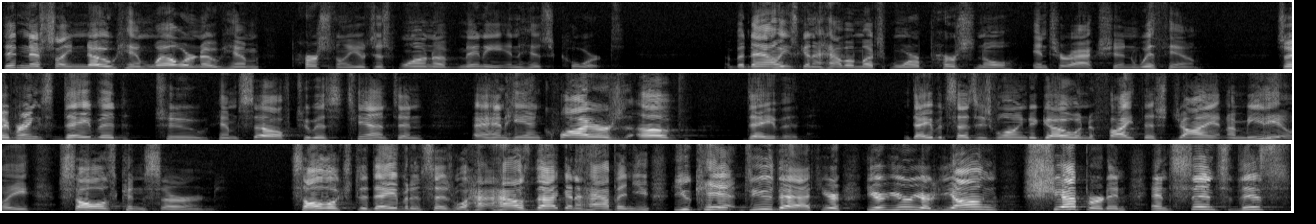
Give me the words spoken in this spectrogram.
didn't necessarily know him well or know him personally. He was just one of many in his court. But now he's going to have a much more personal interaction with him. So he brings David to himself, to his tent, and, and he inquires of David. David says he's willing to go and to fight this giant. Immediately, Saul's concerned. Saul looks to David and says, Well, how's that going to happen? You, you can't do that. You're, you're, you're a young shepherd. And, and since this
